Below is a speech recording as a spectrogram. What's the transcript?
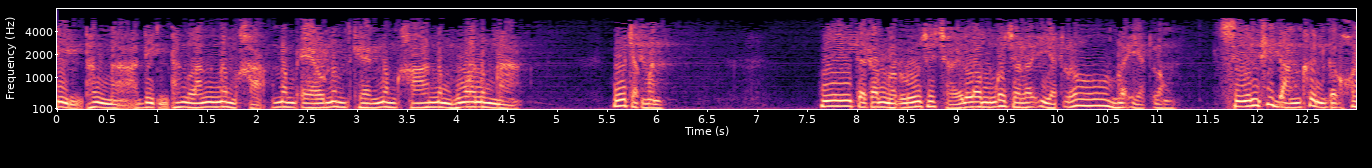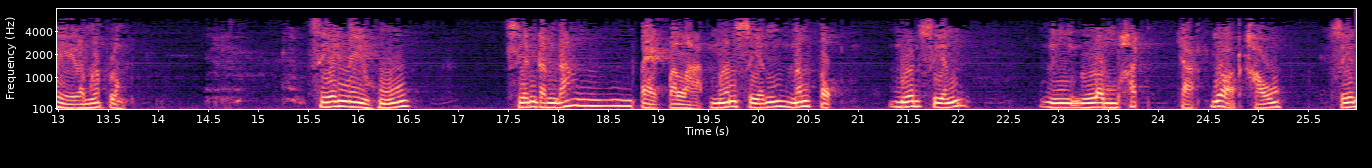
ดิ้นทั้งหนา ดิ้นทั้งหลังน้ำขาน้ำแอว น้ำแข็งน้ำขาน้ำหัวน้ำหนารู้จักมันมีแต่กำหนดรู้เฉยๆลมก็จะละเอียดลงละเอียดลง เสียงที่ดังขึ้นก็ค่อยระงับลง เสียงในหู เสียงดังๆแปลกประหลาด เหมือนเสียงน้ำตก เหมือนเสียงลมพัด จากยอดเขา เสียง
